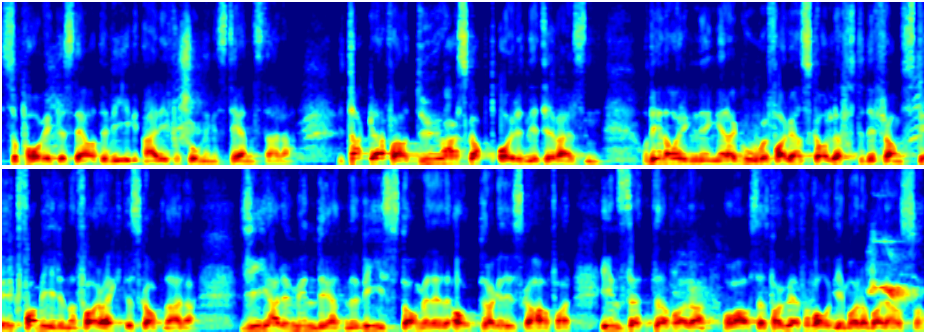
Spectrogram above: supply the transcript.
Så påvirkes det av at vi er i forsoningens tjeneste, Herre. Vi takker deg for at du har skapt orden i tilværelsen. Og dine ordninger er gode, far. Vi ønsker å løfte de fram. Styrk familiene, far, og ekteskapene, Herre. Gi Herre myndighetene visdom i det oppdraget de skal ha, far. Innsett, far, og avsett, far. Vi ber for valget i morgen bare også.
